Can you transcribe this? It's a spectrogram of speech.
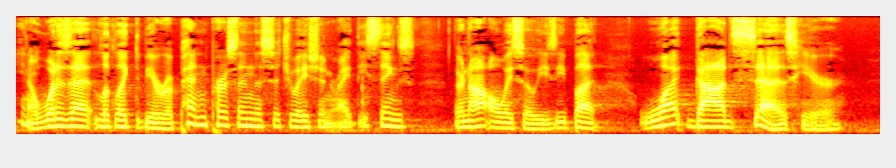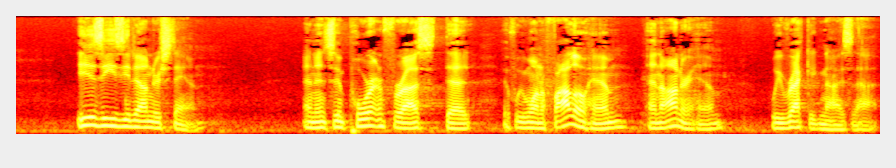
you know, what does that look like to be a repentant person in this situation, right? These things, they're not always so easy, but what God says here is easy to understand. And it's important for us that if we want to follow Him and honor Him, we recognize that.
